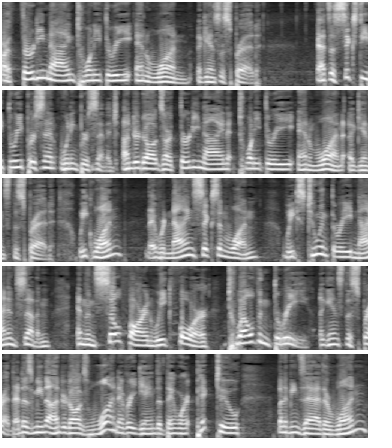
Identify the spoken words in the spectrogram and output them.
are 39, 23, and 1 against the spread. That's a 63% winning percentage. Underdogs are 39, 23, and 1 against the spread. Week 1, they were 9, 6, and 1. Weeks 2 and 3, 9 and 7. And then so far in week 4, 12 and 3 against the spread. That doesn't mean the underdogs won every game that they weren't picked to, but it means they either won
